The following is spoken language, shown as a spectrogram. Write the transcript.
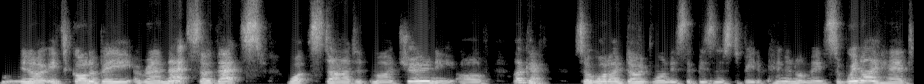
You know, it's got to be around that. So that's what started my journey of, okay, so what I don't want is the business to be dependent on me. So when I had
